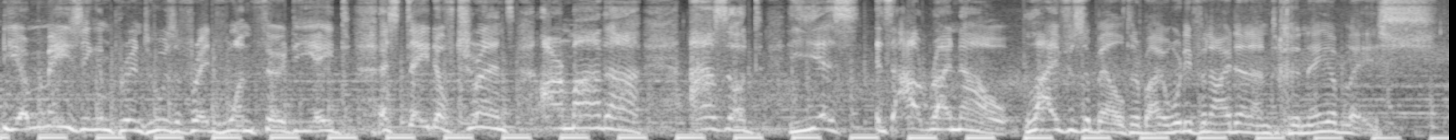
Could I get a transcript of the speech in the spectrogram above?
the amazing imprint Who is Afraid of 138, A State of Trance, Armada, Azot. Yes, it's out right now. Life is a belter by Woody van Eyden and René Ablaze.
